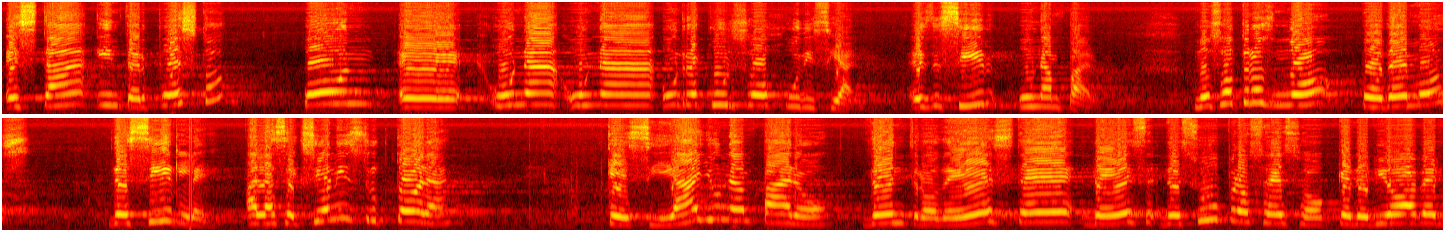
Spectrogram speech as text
está interpuesto un, eh, un recurso judicial, es decir, un amparo. Nosotros no podemos decirle a la sección instructora que si hay un amparo dentro de, este, de, su proceso que debió haber,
